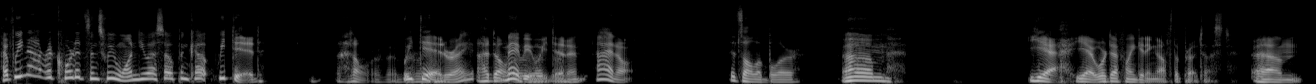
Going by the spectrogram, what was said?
Have we not recorded since we won U.S. Open Cup? We did. I don't remember. We did, right? I don't Maybe we didn't. I don't. It's all a blur. Um. Yeah, yeah, we're definitely getting off the protest. Um,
